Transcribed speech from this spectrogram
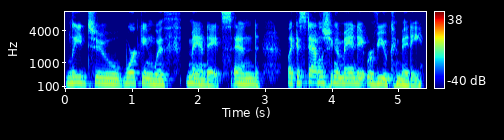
lead to working with mandates and like establishing a mandate review committee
